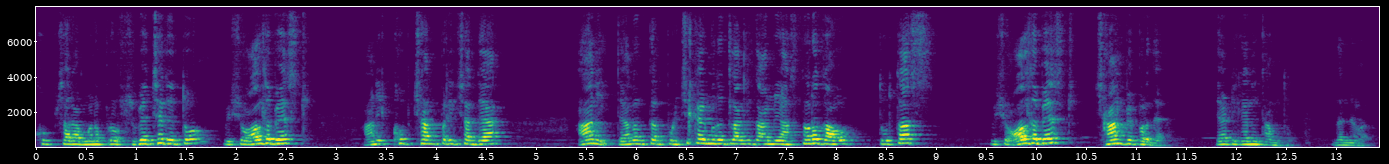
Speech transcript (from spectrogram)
खूप साऱ्या मनपूर्वक शुभेच्छा देतो. Wish you all the best आणि खूप छान परीक्षा द्या. आणि त्यानंतर पुढची काही मदत लागली तर आम्ही असणारच आहोत. तुर्तास wish you all the best छान पेपर द्या. या ठिकाणी थांबतो. धन्यवाद.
